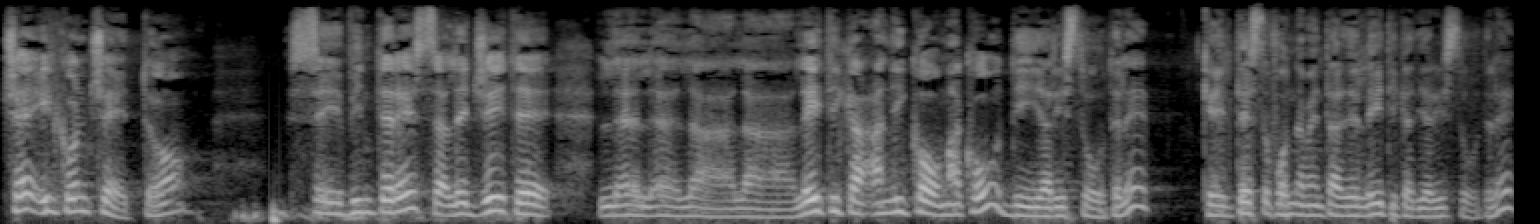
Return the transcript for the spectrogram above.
c'è il concetto, se vi interessa leggete la, la, la, l'etica a Nicomaco di Aristotele, che è il testo fondamentale dell'etica di Aristotele,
